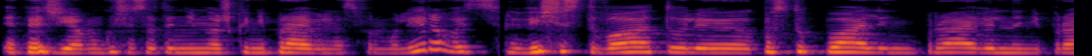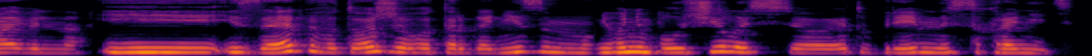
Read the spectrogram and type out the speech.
опять же, я могу сейчас это немножко неправильно сформулировать, вещества то ли поступали неправильно, неправильно, и из-за этого тоже вот организм, у него не получилось э, эту беременность сохранить.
